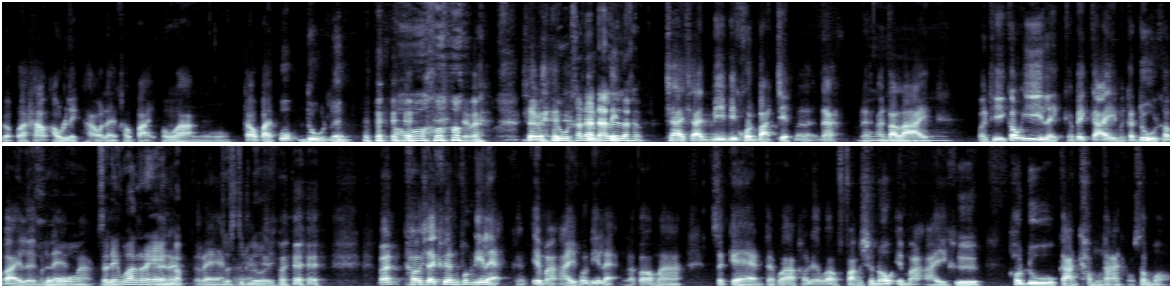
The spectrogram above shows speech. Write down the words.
แบบว่าห้ามเอาเหล็กห้ามอะไรเข้าไป เพราะว่าโอ้เข้าไปปุ๊บดูดเลยโอ้ใช่ไหมใช่ไหมดูดขนาดนั้นเลยเหรอครับใช่ใช่มีมีคนบาดเจ็บอะไรนะนะอันตรายบางทีเก้าอี้เหล็กเข้าไปใกล้มันก็ดูดเข้าไปเลยมันแรงมากโอ้แสดงว่าแรงแบบแรงสุดๆเลย เพราะฉะนั้นเขาใช้เครื่องพวกนี้แหละเครื่อง MRI พวกนี้แหละ แล้วก็มาสแกน แต่ว่าเขาเรียกว่า functional MRI คือเขาดูการทำงานของสมอง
